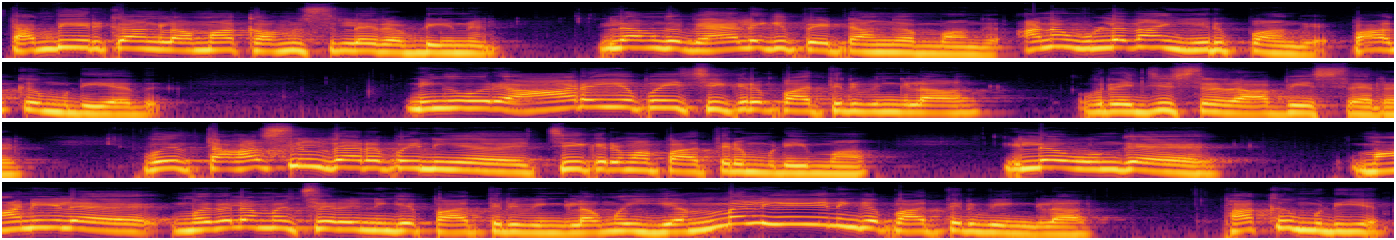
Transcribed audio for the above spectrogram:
தம்பி இருக்காங்களாம்மா கவுன்சிலர் அப்படின்னு. இல்லை அவங்க வேலைக்கு போயிட்டாங்கம்பாங்க. ஆனால் உள்ளே தான் இருப்பாங்க. பார்க்க முடியாது. நீங்கள் ஒரு ஆரையை போய் சீக்கிரம் பார்த்துருவீங்களா ஒரு ரெஜிஸ்டர் ஆஃபீஸர் ஒரு தாசில்தாரை போய் நீங்கள் சீக்கிரமாக பார்த்துட முடியுமா? இல்லை உங்கள் மாநில முதலமைச்சரை நீங்கள் பார்த்துருவீங்களா உங்கள் எம்எல்ஏயை நீங்கள் பார்த்துருவீங்களா பார்க்க முடியாது.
